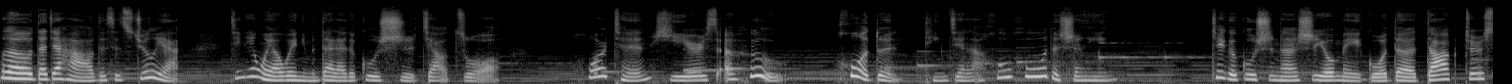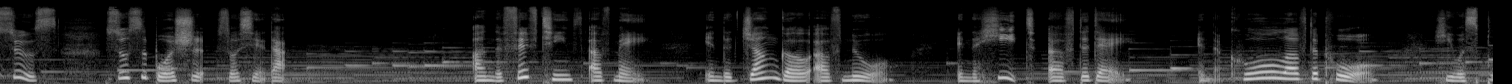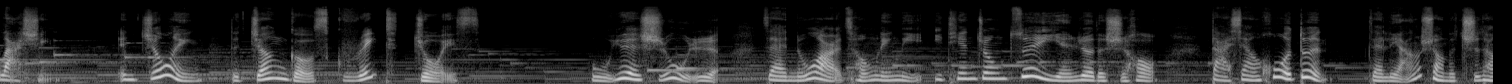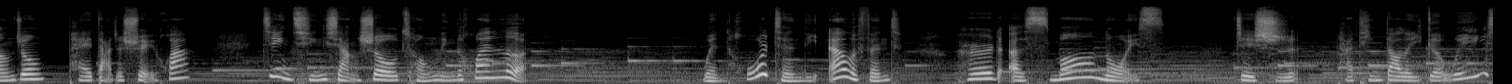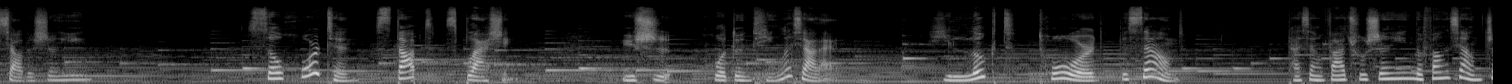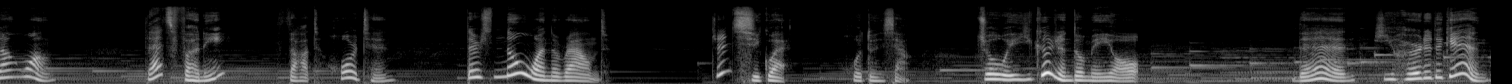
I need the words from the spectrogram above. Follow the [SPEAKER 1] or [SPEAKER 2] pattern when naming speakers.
[SPEAKER 1] Hello，大家好，This is Julia。今天我要为你们带来的故事叫做《Horton Hears a Who》。霍顿听见了呼呼的声音。这个故事呢，是由美国的 Dr. Seuss the fifteenth of May, in the jungle of Nool, in the heat of the day, in the cool of the pool he was splashing, enjoying the jungle's great joys. 五月十五日，在努尔丛林里一天中最炎热的时候，大象霍顿在凉爽的池塘中拍打着水花，尽情享受丛林的欢乐。When Horton the elephant heard a small noise，这时 他听到了一个微小的声音。So Horton stopped splashing。于是霍顿停了下来。He looked toward the sound。他向发出声音的方向张望。That's funny, thought Horton. There's no one around. 真奇怪，霍顿想，周围一个人都没有。 Then he heard it again.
